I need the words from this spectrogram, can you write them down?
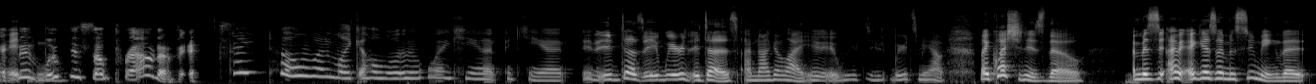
and it- then luke is so proud of it I know. I'm like, oh, I can't, I can't. It, it does, it weird, it does. I'm not gonna lie, it, it weirds, it weirds me out. My question is though, I'm, assu- I, I guess I'm assuming that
